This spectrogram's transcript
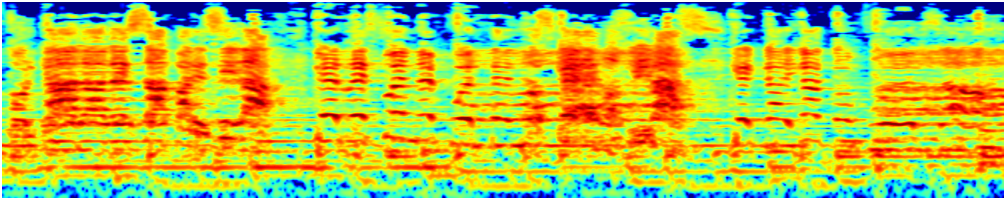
por cada desaparecida, que resuene fuerte, nos queremos vivas, que caiga con fuerza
